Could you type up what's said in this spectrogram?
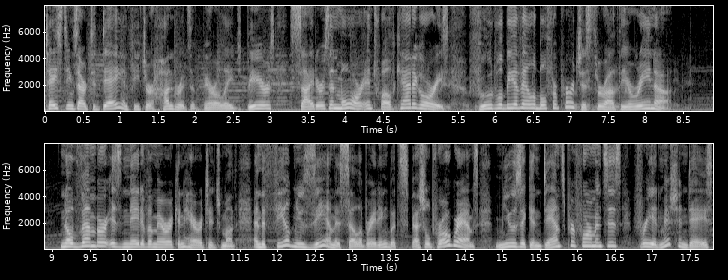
Tastings are today and feature hundreds of barrel aged beers, ciders, and more in 12 categories. Food will be available for purchase throughout the arena. November is Native American Heritage Month, and the Field Museum is celebrating with special programs, music and dance performances, free admission days,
